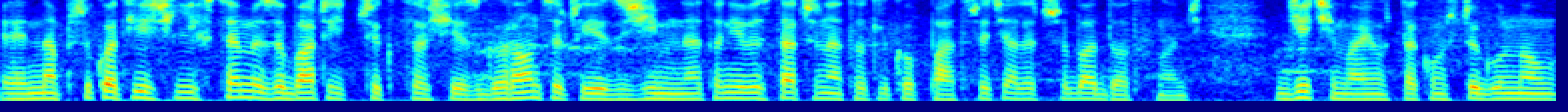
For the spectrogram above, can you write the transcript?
E, Na przykład, jeśli chcemy zobaczyć, czy coś jest gorące, czy jest zimne, to nie wystarczy na to tylko patrzeć, ale trzeba dotknąć. Dzieci mają taką szczególną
